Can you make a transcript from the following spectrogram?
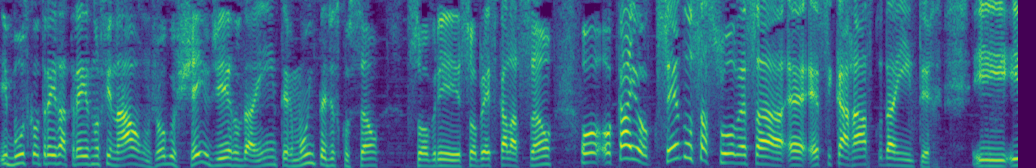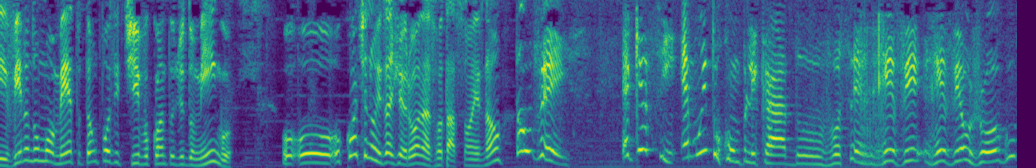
E busca o 3 a 3 no final. Um jogo cheio de erros da Inter, muita discussão sobre, sobre a escalação. Ô Caio, sendo o Sassuolo essa, é, esse carrasco da Inter e, e, vindo num momento tão positivo quanto o de domingo, o, o, o Conte não exagerou nas rotações, não? Talvez. É que assim, é muito complicado você rever, rever o jogo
